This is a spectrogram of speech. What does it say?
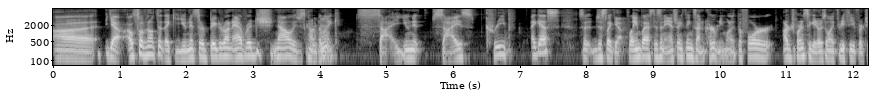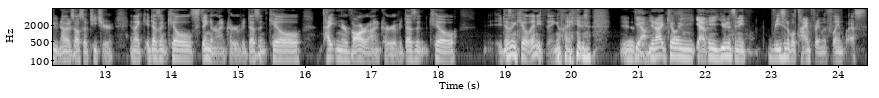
uh, yeah. Also, note that like units are bigger on average now. It's just kind of mm-hmm. been like si- unit size creep I guess. So just like yeah. Flame Blast isn't answering things on curve anymore. Like before, Argenport Instigator was only three thief for two. Now there's also Teacher, and like it doesn't kill Stinger on curve. It doesn't kill Titan or Vara on curve. It doesn't kill. It doesn't kill anything. Like, yeah, you're not killing yeah. any units in a reasonable time frame with Flame Blast.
